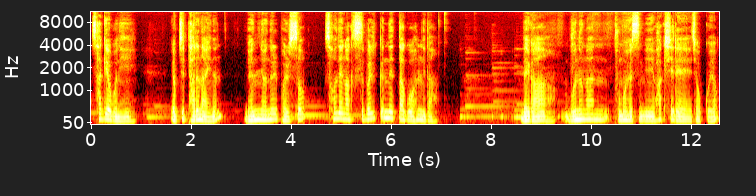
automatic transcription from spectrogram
사귀어 보니 옆집 다른 아이는 몇 년을 벌써 선행학습을 끝냈다고 합니다. 내가 무능한 부모였음이 확실해졌고요.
